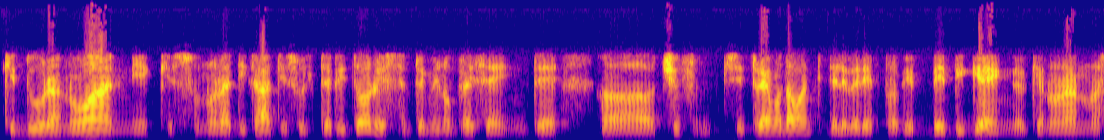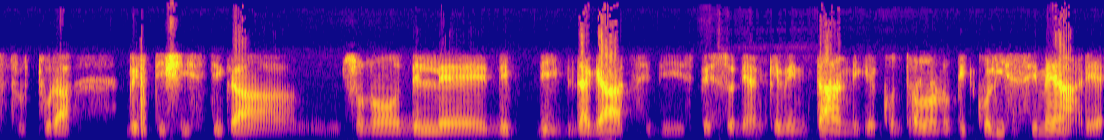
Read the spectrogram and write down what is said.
che durano anni e che sono radicati sul territorio è sempre meno presente. Uh, ci, ci troviamo davanti delle vere e proprie baby gang che non hanno una struttura verticistica, sono delle, dei, dei, ragazzi di spesso neanche 20 anni che controllano piccolissime aree.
